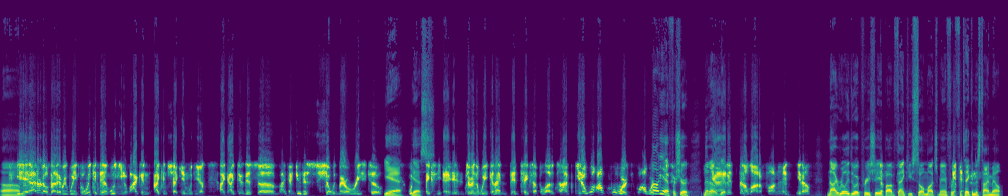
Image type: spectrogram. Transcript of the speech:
Um, yeah, I don't know about every week, but we can. Uh, we, I can. I can check in with you. I, I do this. Uh, I, I do this show with Merrill Reese too. yeah, yes. takes, uh, during the week, and I, it takes up a lot of time. You know, we'll, I'll, we'll work. I'll work. Oh yeah, you. for sure. No, no, yeah, yeah. and it's been a lot of fun. It, you know. No. I really do appreciate it, Bob. Thank you so much, man, for, for taking this time out.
